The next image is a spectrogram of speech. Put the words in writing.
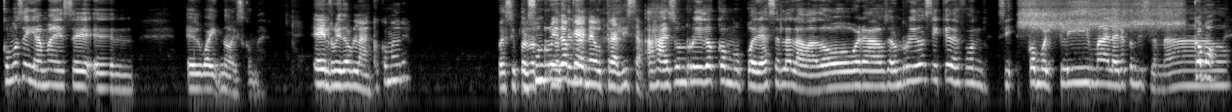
¿Cómo se llama ese en el white noise, comadre? El ruido blanco, comadre. Pues sí, pero es un ruido que neutraliza. Ajá, es un ruido como podría ser la lavadora, o sea, un ruido así que de fondo. Sí. Como el clima, el aire acondicionado. Como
